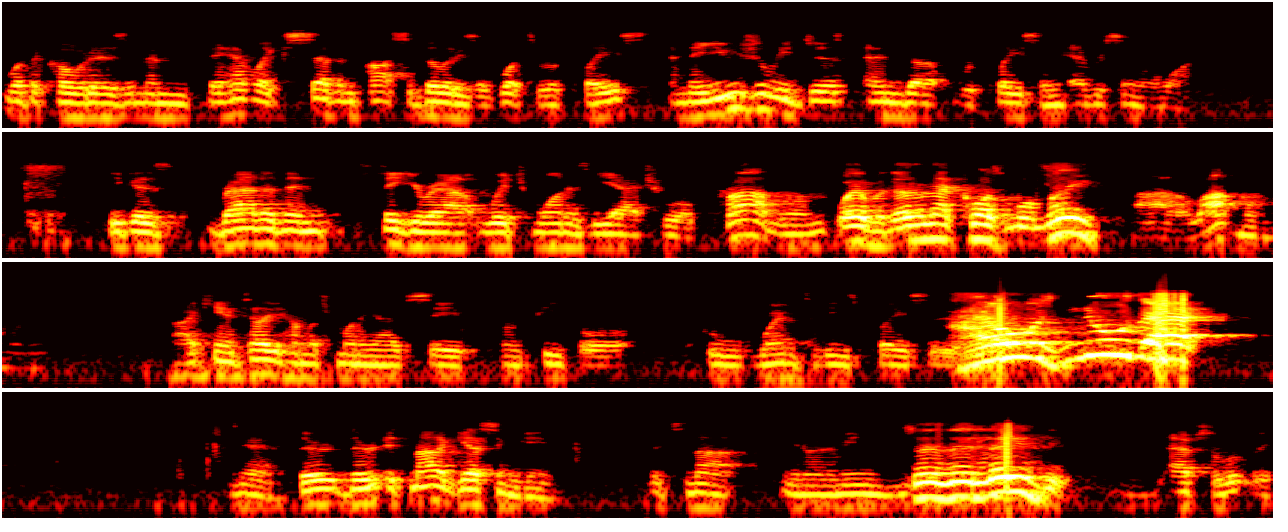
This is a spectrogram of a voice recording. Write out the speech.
what the code is, and then they have like seven possibilities of what to replace, and they usually just end up replacing every single one. Because rather than figure out which one is the actual problem, Wait, but doesn't that cost more money? uh, a lot more money. I can't tell you how much money I've saved from people who went to these places. I always knew that. Yeah, they're, they're, it's not a guessing game. It's not, you know what I mean? So they're lazy. Absolutely.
